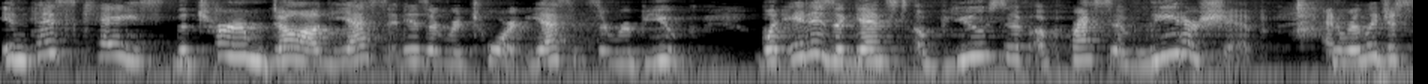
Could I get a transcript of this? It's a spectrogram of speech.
In this case, the term dog, yes, it is a retort, yes, it's a rebuke, but it is against abusive, oppressive leadership and religious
